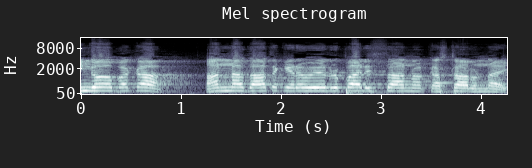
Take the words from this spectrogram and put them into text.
ఇంకో పక్క అన్నదాతకి ఇరవై వేల రూపాయలు ఇస్తా అన్న కష్టాలున్నాయి.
